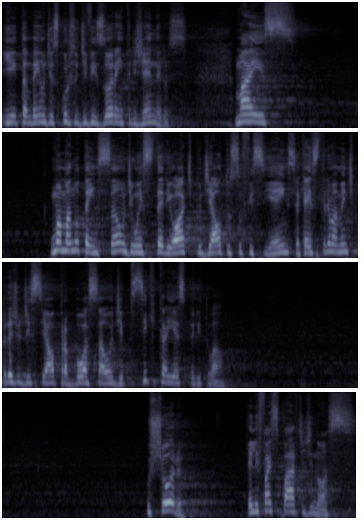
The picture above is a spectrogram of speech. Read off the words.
e também um discurso divisor entre gêneros, mas uma manutenção de um estereótipo de autossuficiência que é extremamente prejudicial para a boa saúde psíquica e espiritual. O choro, ele faz parte de nós.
